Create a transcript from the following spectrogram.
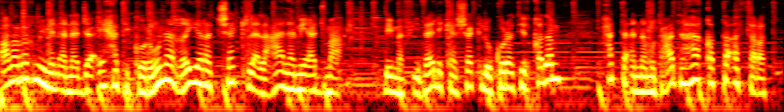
على الرغم من أن جائحة كورونا غيرت شكل العالم أجمع بما في ذلك شكل كرة القدم حتى أن متعتها قد تأثرت.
